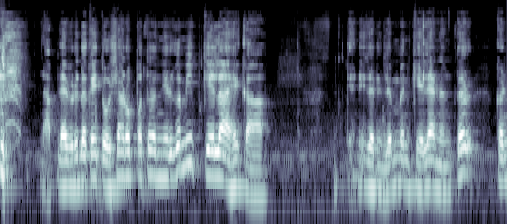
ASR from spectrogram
आपल्या विरुद्ध काही दोषारोपपत्र निर्गमित केलं आहे का? त्यांनी जर निलंबन केल्यानंतर कण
